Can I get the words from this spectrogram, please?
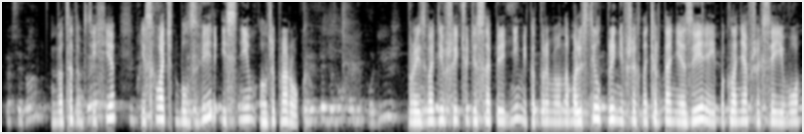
в 20 стихе, «И схвачен был зверь, и с ним лжепророк, производивший чудеса перед ними, которыми он обольстил принявших начертания зверя и поклонявшихся его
